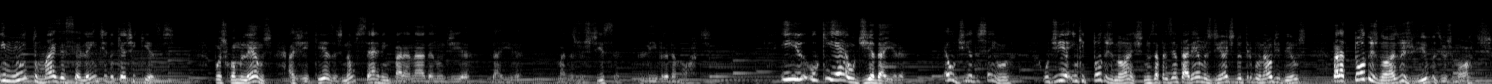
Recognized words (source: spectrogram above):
e muito mais excelente do que as riquezas. Pois, como lemos, as riquezas não servem para nada no dia da ira, mas a justiça livra da morte. E o que é o dia da ira? É o dia do Senhor, o dia em que todos nós nos apresentaremos diante do tribunal de Deus, para todos nós, os vivos e os mortos,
